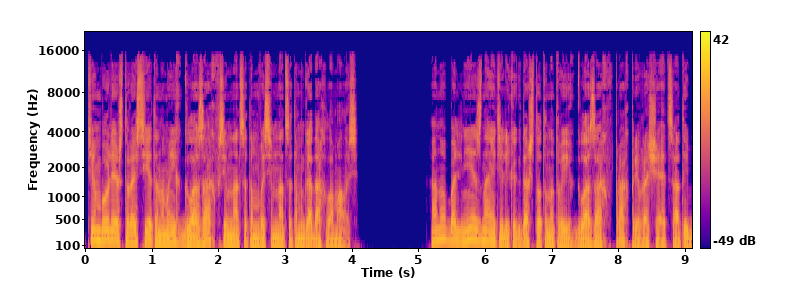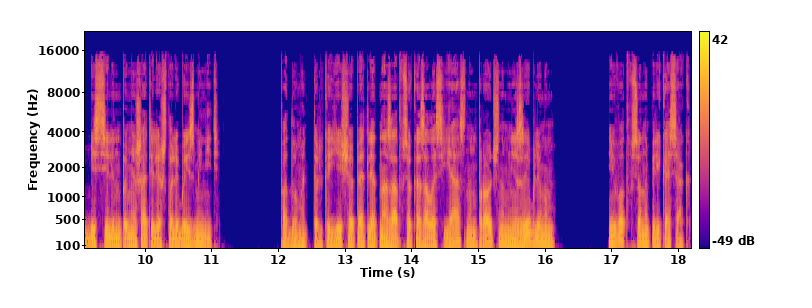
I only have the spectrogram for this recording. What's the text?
Тем более, что Россия-то на моих глазах в семнадцатом-восемнадцатом годах ломалась. Оно больнее, знаете ли, когда что-то на твоих глазах в прах превращается, а ты бессилен помешать или что-либо изменить. Подумать только, еще пять лет назад все казалось ясным, прочным, незыблемым, и вот все наперекосяк.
